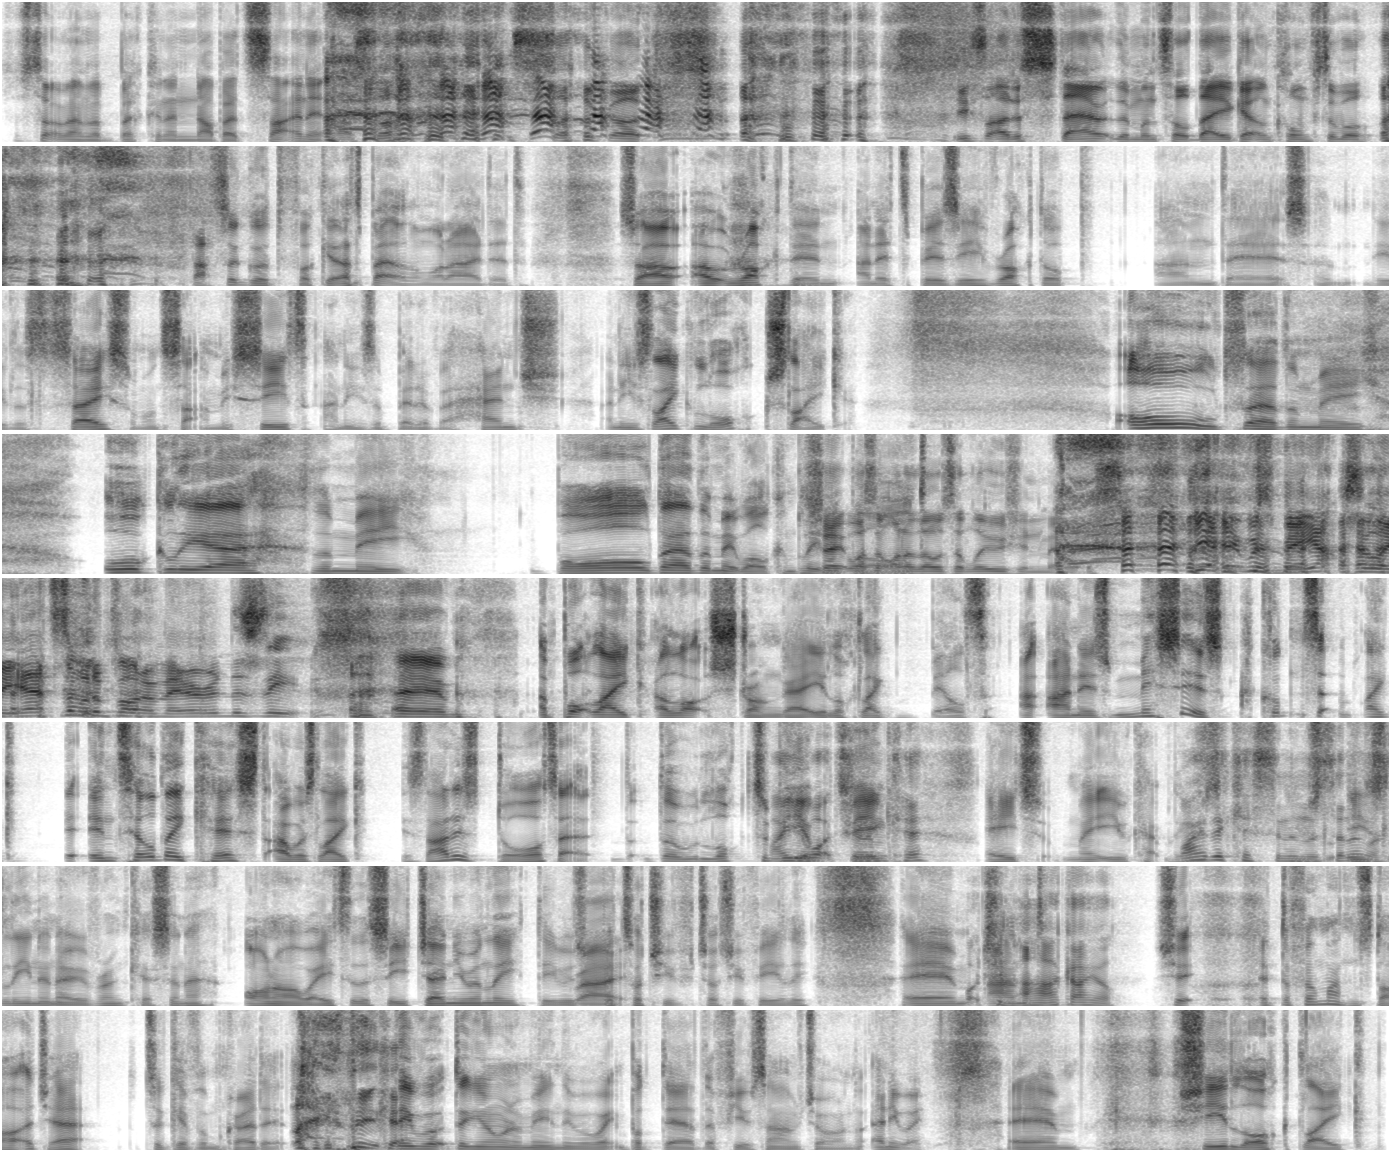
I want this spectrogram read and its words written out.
Just don't remember booking a knobhead sat in it. That's so, so good. He's like, I just stare at them until they get uncomfortable. That's a good fucking. That's better than what I did. So I, I rocked in, and it's busy. Rocked up, and uh, so needless to say, someone sat on my seat, and he's a bit of a hench, and he's like looks like older than me, uglier than me, balder than me. Well, completely. so it wasn't one of those illusion mirrors. yeah, it was me actually. Yeah, someone put a mirror in the seat. Um, but like a lot stronger. He looked like built, A- and his missus. I couldn't like until they kissed. I was like, "Is that his daughter?" Th- They looked to Why be you a big kiss? age. Mate, you kept. Why are he's- they kissing in the he's, cinema? he's leaning over and kissing her on our way to the seat. Genuinely, he was a Right. bit touchy, touchy feely. Um, Watching Argylle. she, the film hadn't started yet. To give them credit, like they, they were, you know what I mean. They were waiting, but there a few times during. Anyway, um, she looked like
